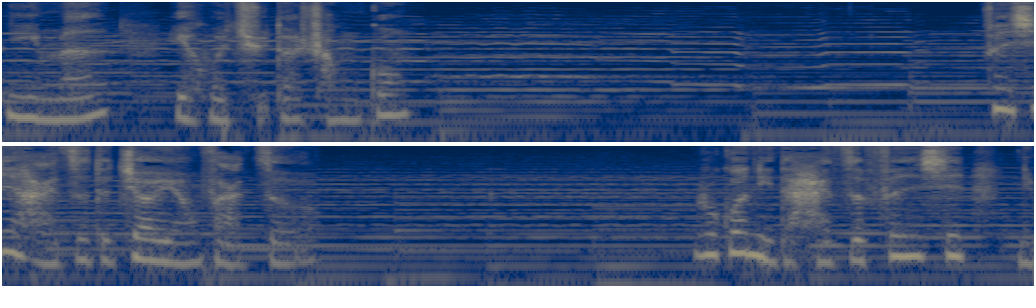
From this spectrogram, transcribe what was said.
你们也会取得成功。分心孩子的教养法则。如果你的孩子分心，你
